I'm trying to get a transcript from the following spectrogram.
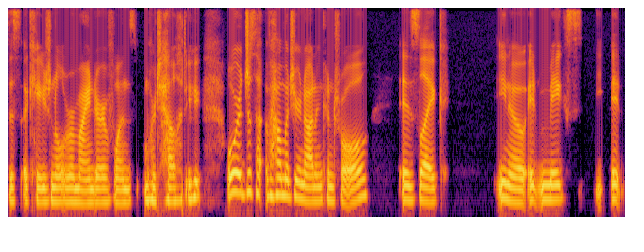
this occasional reminder of one's mortality or just how much you're not in control is like you know it makes it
